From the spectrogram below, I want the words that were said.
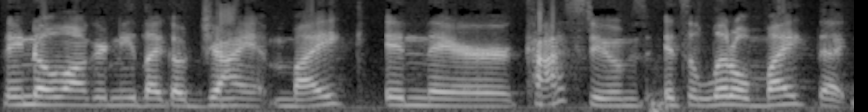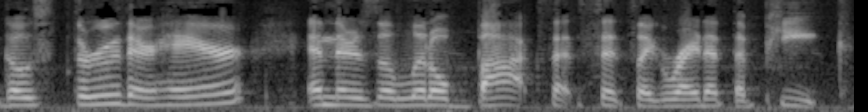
they no longer need like a giant mic in their costumes. It's a little mic that goes through their hair, and there's a little box that sits like right at the peak.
